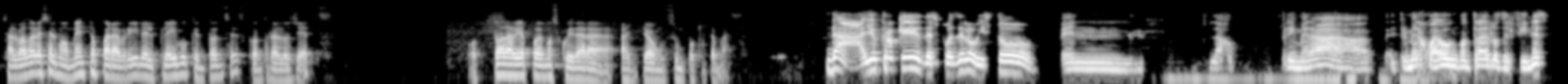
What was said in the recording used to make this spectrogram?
Salvador, ¿es el momento para abrir el playbook entonces contra los Jets? ¿O todavía podemos cuidar a, Jones un poquito más? Nah, yo creo que después de lo visto en la primera, el primer juego en contra de los Delfines,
